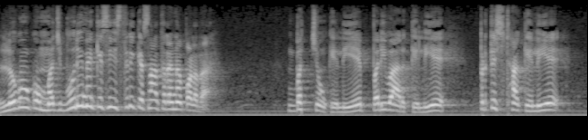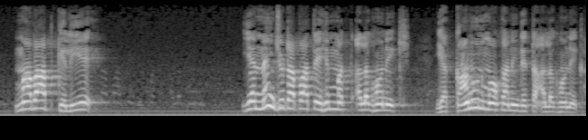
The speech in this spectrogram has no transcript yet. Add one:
लोगों को मजबूरी में किसी स्त्री के साथ रहना पड़ रहा है, बच्चों के लिए, परिवार के लिए, प्रतिष्ठा के लिए माँ बाप के लिए, या नहीं जुटा पाते हिम्मत अलग होने की, या कानून मौका नहीं देता अलग होने का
